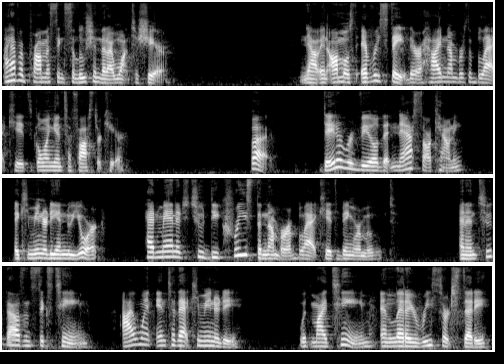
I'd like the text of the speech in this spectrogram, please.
I have a promising solution that I want to share. Now, in almost every state, there are high numbers of black kids going into foster care. But data revealed that Nassau County, a community in New York, had managed to decrease the number of black kids being removed. And in 2016, I went into that community with my team and led a research study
